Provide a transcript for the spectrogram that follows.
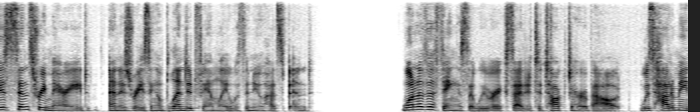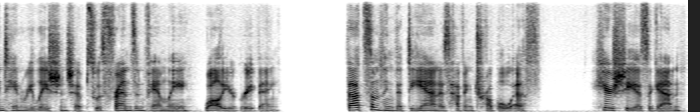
has since remarried and is raising a blended family with a new husband. One of the things that we were excited to talk to her about was how to maintain relationships with friends and family while you're grieving. That's something that Deanne is having trouble with. Here she is again.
